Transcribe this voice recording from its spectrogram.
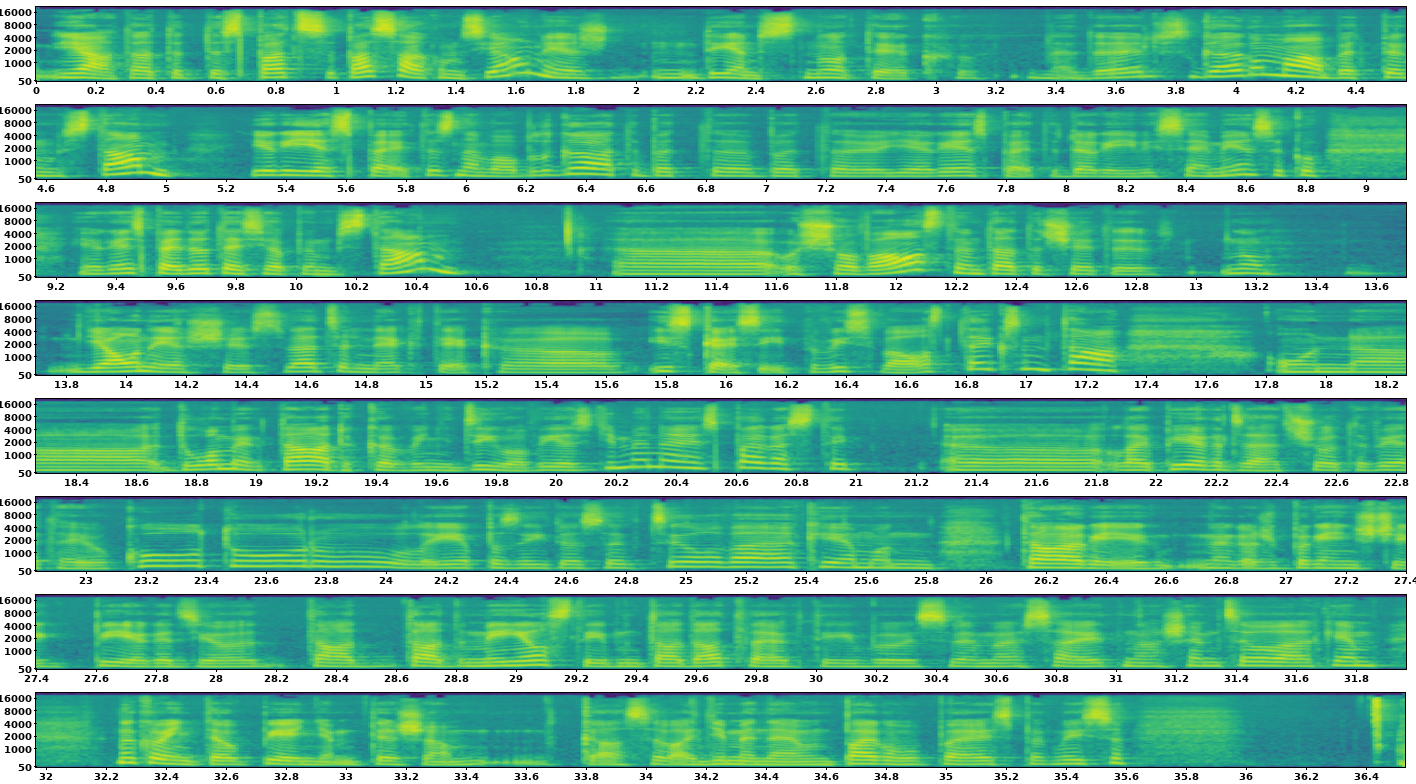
jā, tātad tas pats pasākums jauniešu dienas notiek nedēļas garumā, bet pirms tam ir iespēja, tas nav obligāti, bet, bet ja ir iespēja, tad arī visiem iesaku, ir iespēja doties jau pirms tam uh, uz šo valsti, un tātad šie nu, jaunieši, vecāki tiek uh, izkaisīti pa visu valsti, teiksim tā, un uh, doma ir tāda, ka viņi dzīvo viesģimenēs parasti, Uh, lai pieredzētu šo vietējo kultūru, lai iepazītos ar cilvēkiem. Tā arī ir vienkārši brīnišķīga pieredze, jo tāda, tāda mīlestība un tāda atvērtība es vienmēr sajūtu no šiem cilvēkiem, nu, ka viņi tevi pieņem tiešām kā savā ģimenē un parūpējas par visu.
